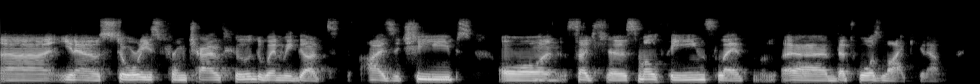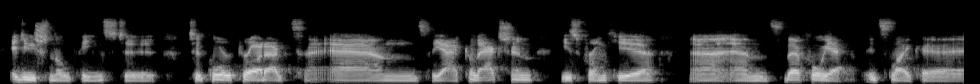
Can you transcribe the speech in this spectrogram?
uh, you know stories from childhood when we got either chips or mm-hmm. such uh, small things like uh, that was like you know additional things to to core product and yeah collection is from here. Uh, and therefore yeah it's like uh,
